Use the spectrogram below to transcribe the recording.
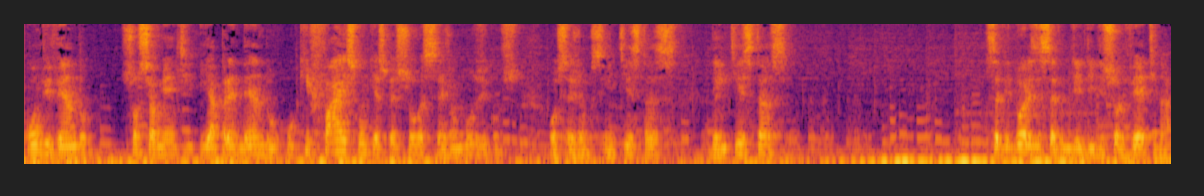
convivendo socialmente e aprendendo o que faz com que as pessoas sejam músicos, ou sejam cientistas, dentistas, servidores de, de, de sorvete na,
